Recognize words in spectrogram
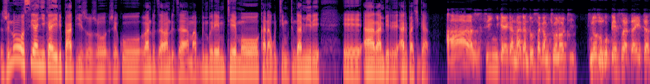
zvinosiya nyika iri papi izvozvo zvekuvandudza vandudza mabimbiro emutemo kana kuti mutungamiri e, arambirire ari pachigaro? Haa hazvisiyi nyika yakanaka. Ndosaka muchiona kuti tinozongopedzisira taita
